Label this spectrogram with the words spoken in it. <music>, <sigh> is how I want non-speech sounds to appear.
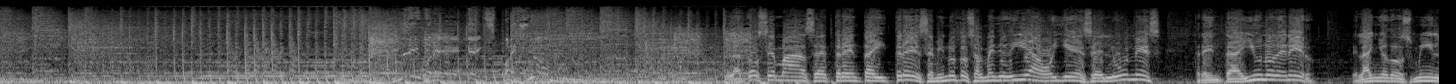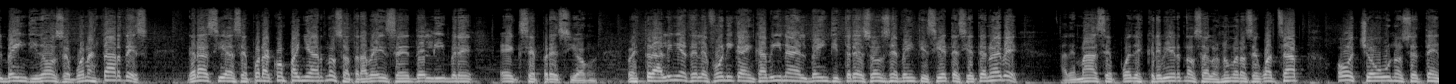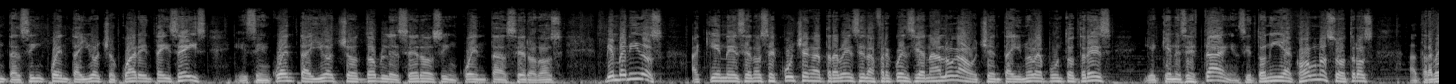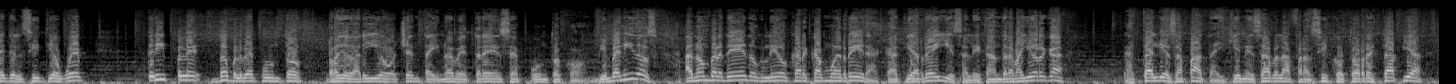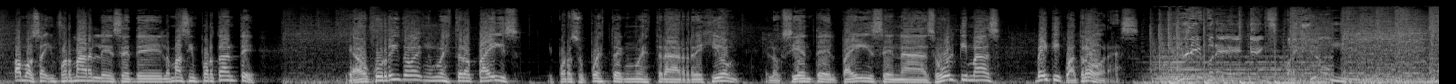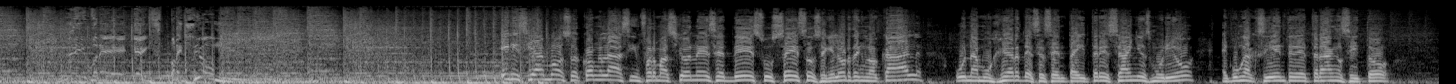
Las 12 más eh, 33 minutos al mediodía. Hoy es el lunes 31 de enero del año 2022. Buenas tardes. Gracias eh, por acompañarnos a través eh, de Libre Expresión. Nuestra línea telefónica en cabina el 2311 2779. Además, se puede escribirnos a los números de WhatsApp 8170 5846 y 58005002. Bienvenidos a quienes nos escuchan a través de la frecuencia análoga 89.3 y a quienes están en sintonía con nosotros a través del sitio web www.radiodarío893.com. Bienvenidos a nombre de don Leo Carcamo Herrera, Katia Reyes, Alejandra Mayorga, Gastalia Zapata y quienes habla Francisco Torres Tapia. Vamos a informarles de lo más importante que ha ocurrido en nuestro país y por supuesto en nuestra región, el occidente del país, en las últimas 24 horas. Libre expresión. Libre expresión. Iniciamos con las informaciones de sucesos en el orden local. Una mujer de 63 años murió en un accidente de tránsito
